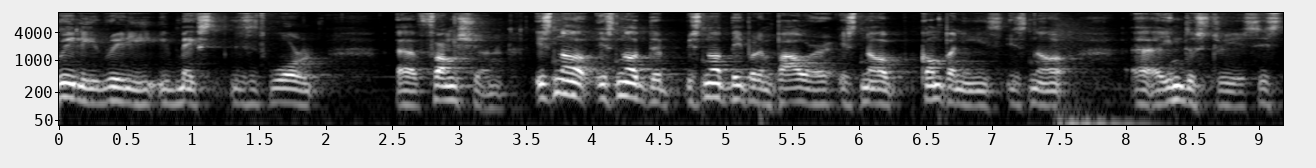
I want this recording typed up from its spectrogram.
really really it makes this world uh, function. It's not it's not the it's not people in power it's not companies it's not uh, industries it's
